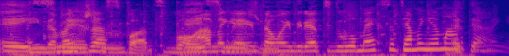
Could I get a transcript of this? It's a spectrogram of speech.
É isso Ainda bem que já mesmo. se pode. Bom, É amanhã mesmo. então em direto do Omex. Até amanhã, Marta. Até amanhã.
